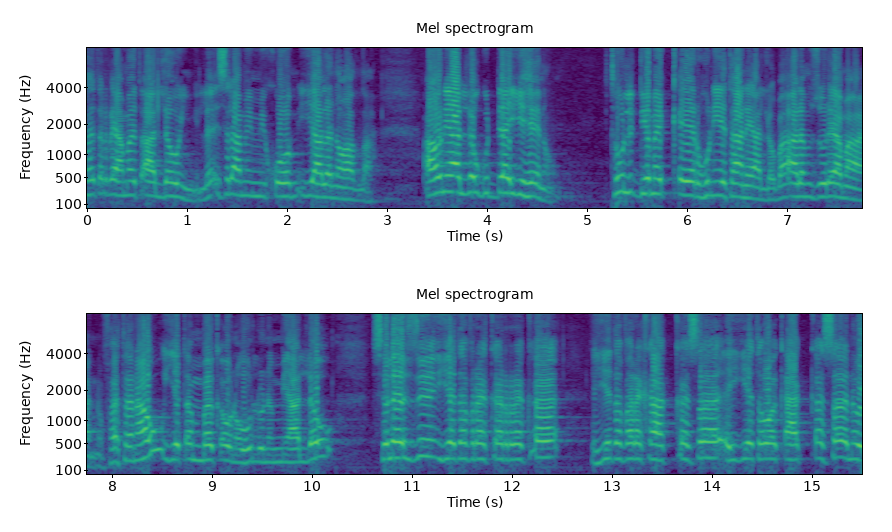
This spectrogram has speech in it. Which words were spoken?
ፈጥር ያመጣለሁኝ ለእስላም የሚቆም እያለ ነው አላህ። አሁን ያለው ጉዳይ ይሄ ነው። ትውልድ የመቀየር ሁኔታ ነው ያለው በአለም ዙሪያ ማለት ነው። ፈተናው እየጠመቀው ነው ሁሉንም ያለው። ስለዚህ እየተፍረከረከ እየተፈረካከሰ እየተወቃቀሰ ነው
